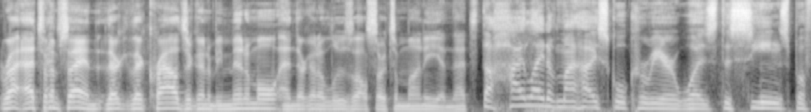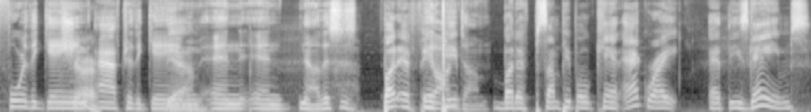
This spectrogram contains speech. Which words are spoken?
Right. That's what I'm saying. Their their crowds are going to be minimal and they're going to lose all sorts of money. And that's The highlight of my high school career was the scenes before the game, Sure. after the game, and and no, this is But if, if Beyond peop- dumb. but if some people can't act right at these games,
